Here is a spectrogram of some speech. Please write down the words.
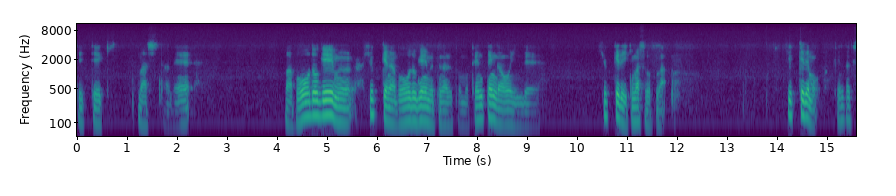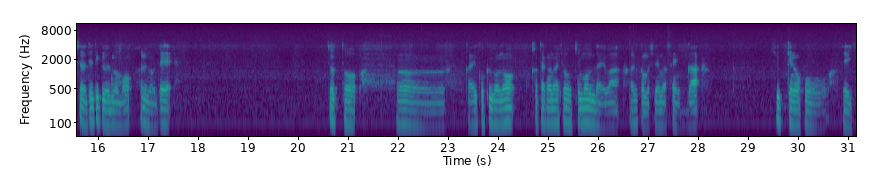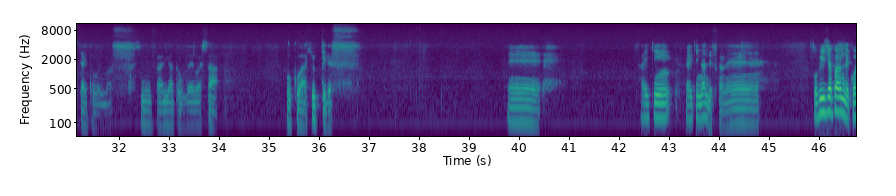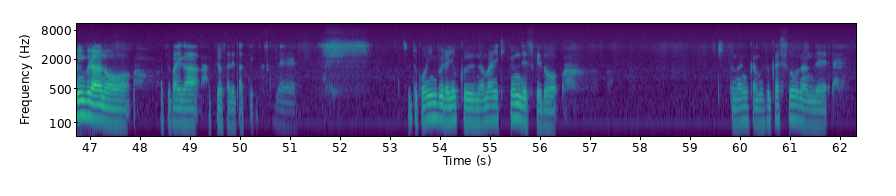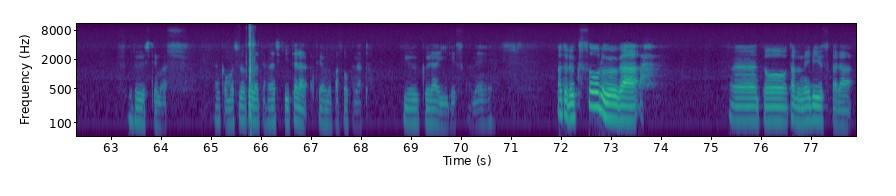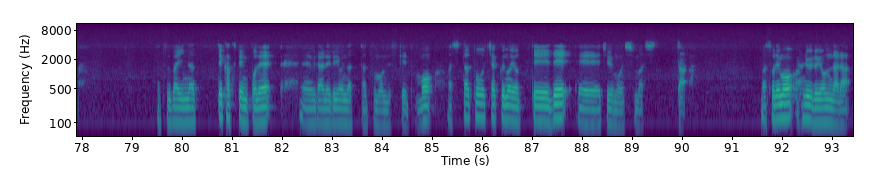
出てきましたね。まあ、ボードゲーム、ヒュッケなボードゲームってなるともう点々が多いんで、ヒュッケでいきます、僕は。ヒュッケでも検索したら出てくるのもあるので、ちょっと、うん、外国語のカタカナ表記問題はあるかもしれませんが、ヒュッケの方でいきたいと思います。清水さんありがとうございました。僕はヒュッケです。えー、最近、最近何ですかね。ホビージャパンでコインブラーの発売が発表されたっていうことですかね。ちょっとコインブラよく名前聞くんですけど、ちょっとなんか難しそうなんで、スルーしてます。なんか面白そうだって話聞いたら手を伸ばそうかなというくらいですかね。あと、ルクソールが、うーんと、多分メビウスから発売になって各店舗で売られるようになったと思うんですけれども、明日到着の予定で、えー、注文しました。まあ、それもルール読んだら、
